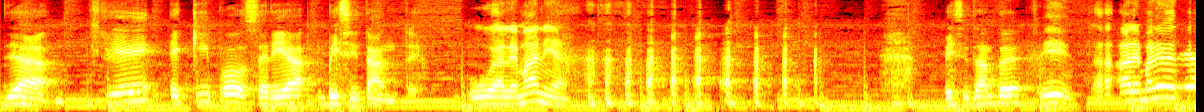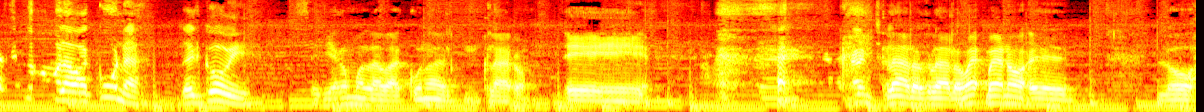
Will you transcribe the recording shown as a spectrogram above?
Ya, ¿qué equipo sería visitante? Uh, Alemania. ¿Visitante? Sí, Alemania vendría siendo como la vacuna del COVID. Sería como la vacuna del. Claro. Eh, claro, claro. Bueno, eh, los.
